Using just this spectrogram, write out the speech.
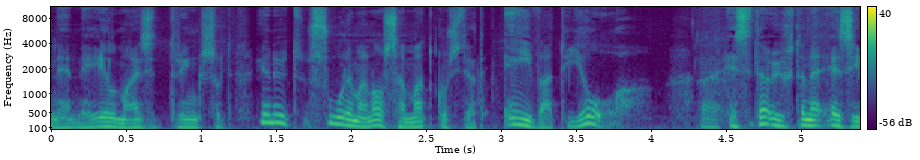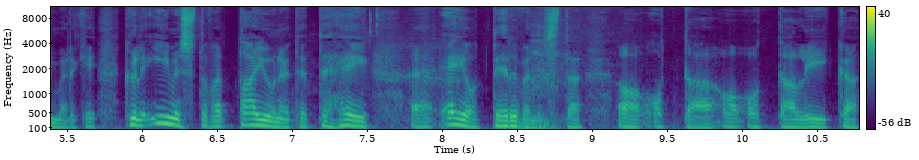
ne, ne ilmaiset drinksut. Ja nyt suurimman osa matkustajat eivät juo. Esitä yhtenä esimerkki. Kyllä ihmiset ovat tajunneet, että hei, ei ole terveellistä ottaa, ottaa liikaa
